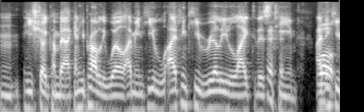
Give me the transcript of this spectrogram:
Mm, he should come back, and he probably will. I mean, he. I think he really liked this team. I well, think he.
